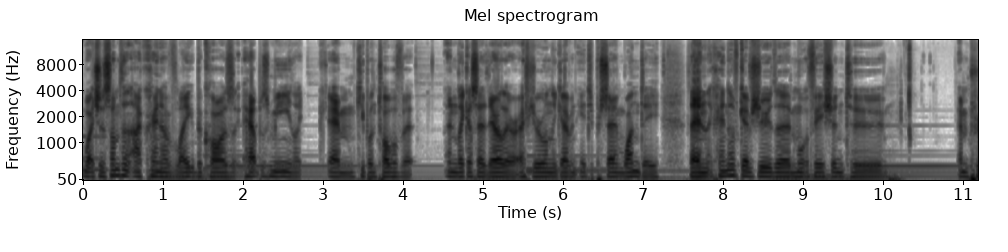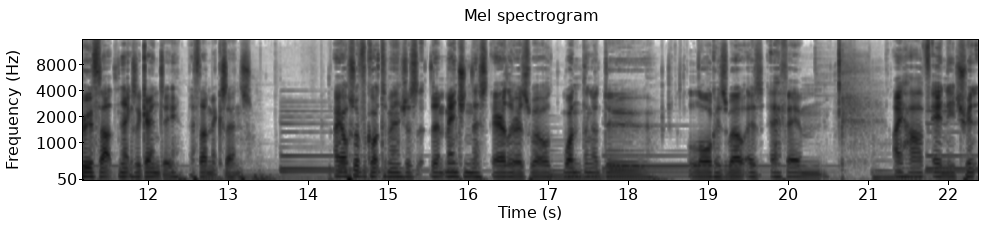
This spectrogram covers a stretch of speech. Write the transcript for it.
Which is something I kind of like because it helps me like um, keep on top of it and like I said earlier, if you're only given 80% one day, then it kind of gives you the motivation to improve that the next again day, if that makes sense. I also forgot to mention mention this earlier as well. One thing I do log as well is if um, I have any tra-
